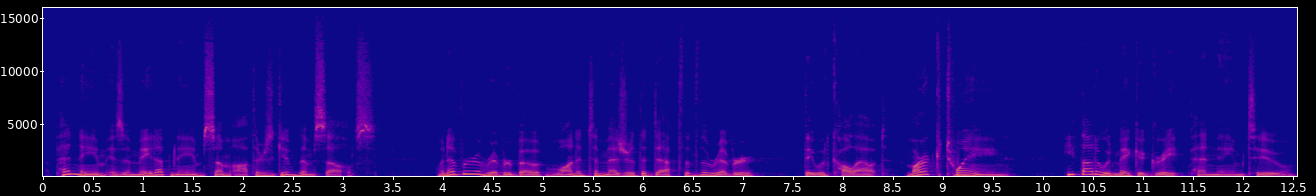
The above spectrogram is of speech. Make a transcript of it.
A pen name is a made up name some authors give themselves. Whenever a riverboat wanted to measure the depth of the river, they would call out, Mark Twain. He thought it would make a great pen name, too.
